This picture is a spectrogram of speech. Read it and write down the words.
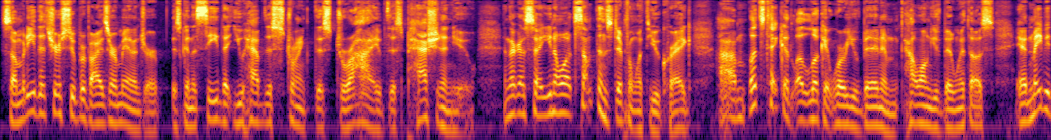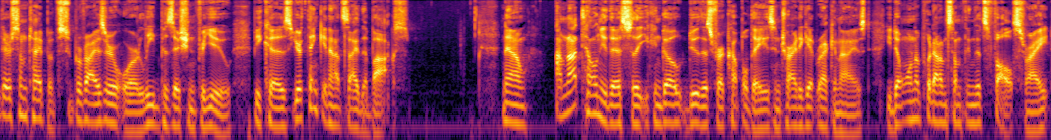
Somebody that's your supervisor or manager is going to see that you have this strength, this drive, this passion in you. And they're going to say, you know what, something's different with you, Craig. Um, let's take a, a look at where you've been and how long you've been with us. And maybe there's some type of supervisor or lead position for you because you're thinking outside the box. Now, I'm not telling you this so that you can go do this for a couple days and try to get recognized. You don't want to put on something that's false, right?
